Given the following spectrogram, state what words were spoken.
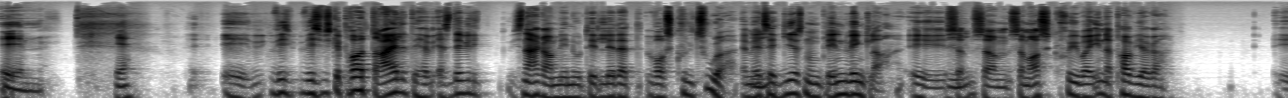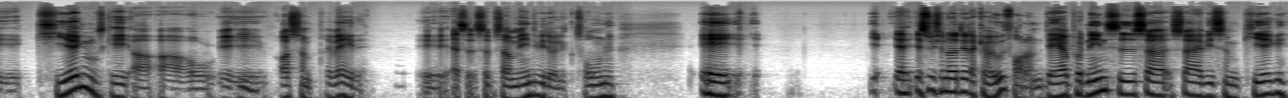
Øhm, ja. Øh, hvis, hvis vi skal prøve at dreje lidt det her, altså det vi, vi snakker om lige nu, det er lidt, at vores kultur er med mm. til at give os nogle blinde vinkler, øh, som, mm. som, som også kryber ind og påvirker øh, kirken måske, og, og øh, mm. også som private øh, altså som, som individuelle trone. Øh, jeg, jeg, jeg synes jo noget af det, der kan være udfordrende, det er jo på den ene side, så, så er vi som kirke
